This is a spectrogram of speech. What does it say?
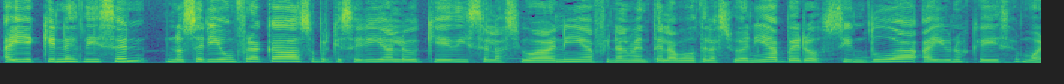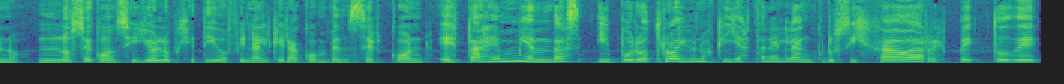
hay quienes dicen no sería un fracaso porque sería lo que dice la ciudadanía, finalmente la voz de la ciudadanía, pero sin duda hay unos que dicen, bueno, no se consiguió el objetivo final que era convencer con estas enmiendas y por otro hay unos que ya están en la encrucijada respecto de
